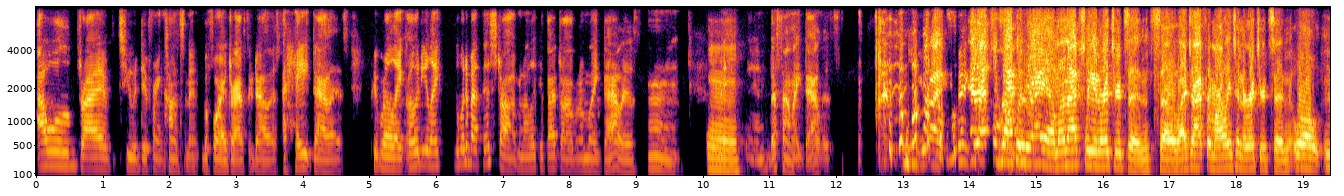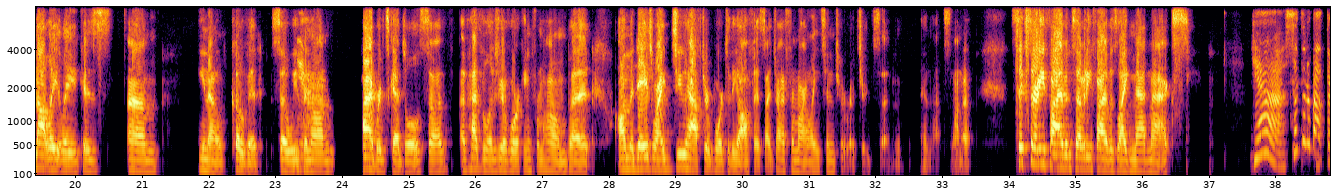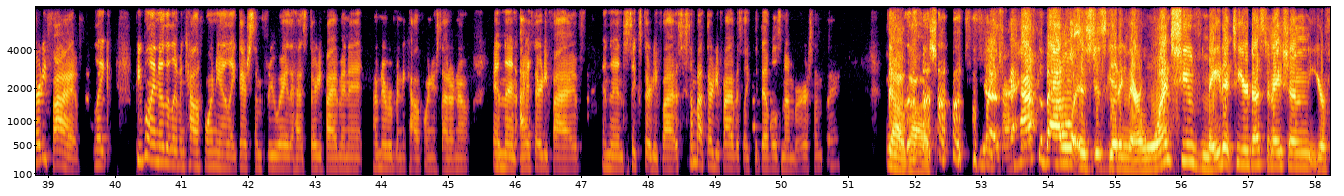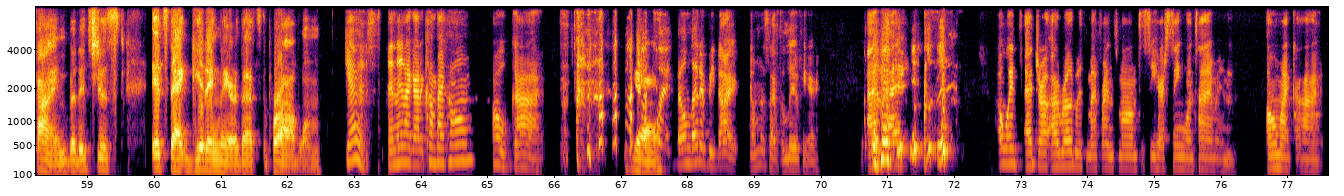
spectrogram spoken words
I will drive to a different continent before I drive through Dallas. I hate Dallas. People are like, "Oh, do you like? What about this job?" And I look at that job, and I'm like, "Dallas, mm, Mm. man, that sound like Dallas." Right. And that's exactly where I am. I'm actually in Richardson. So I drive from Arlington to Richardson. Well, not lately because, um, you know, COVID. So we've been on hybrid schedules. So I've, I've had the luxury of working from home. But on the days where I do have to report to the office, I drive from Arlington to Richardson. And that's not a 635 and 75 is like Mad Max. Yeah, something about 35. Like people I know that live in California, like there's some freeway that has 35 in it. I've never been to California, so I don't know. And then I 35 and then 635. Some about 35 is like the devil's number or something. Oh, gosh. Yes, like, half the battle is just getting there. Once you've made it to your destination, you're fine. But it's just, it's that getting there that's the problem. yes. And then I got to come back home. Oh God. Yeah. like, don't let it be dark. I'm just have to live here. I, I, I went. I drove. I rode with my friend's mom to see her sing one time, and oh my god,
